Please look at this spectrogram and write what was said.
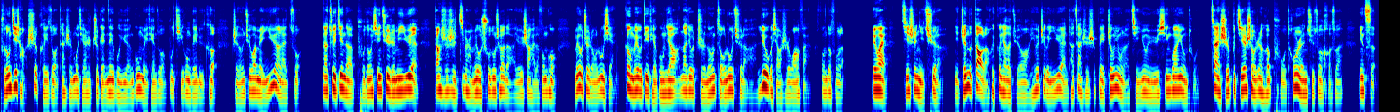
浦东机场是可以做，但是目前是只给内部员工每天做，不提供给旅客，只能去外面医院来做。那最近的浦东新区人民医院，当时是基本上没有出租车的，由于上海的风控，没有这种路线，更没有地铁、公交，那就只能走路去了啊，六个小时往返，疯都疯了。另外，即使你去了，你真的到了，会更加的绝望，因为这个医院它暂时是被征用了，仅用于新冠用途。暂时不接受任何普通人去做核酸，因此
